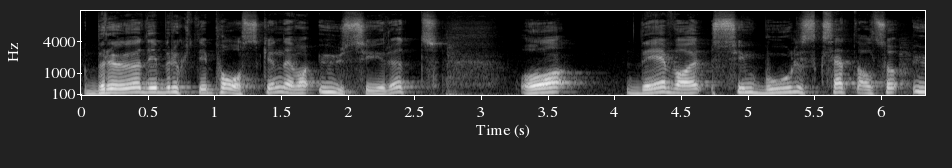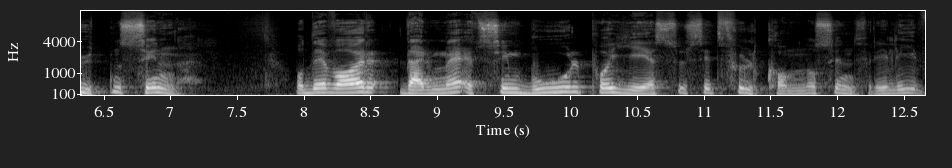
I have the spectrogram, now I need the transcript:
Brødet de brukte i påsken, det var usyret. Og det var symbolsk sett altså uten synd. Og det var dermed et symbol på Jesus sitt fullkomne og syndfrie liv.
